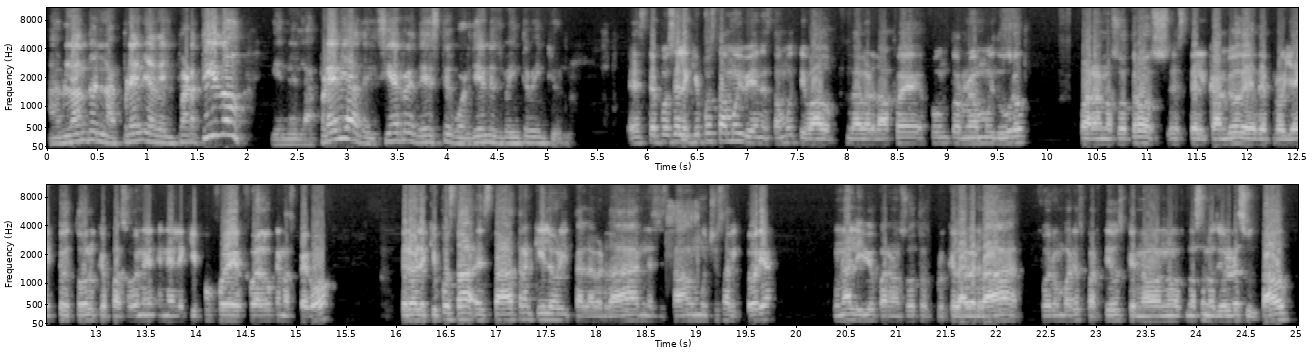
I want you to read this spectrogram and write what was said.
hablando en la previa del partido y en la previa del cierre de este Guardianes 2021. Este, pues el equipo está muy bien, está motivado. La verdad fue, fue un torneo muy duro. Para nosotros, este, el cambio de, proyecto, de todo lo que pasó en el, en el, equipo fue, fue algo que nos pegó pero el equipo está, está tranquilo ahorita, la verdad necesitábamos mucho esa victoria, un alivio para nosotros, porque la verdad fueron varios partidos que no, no, no se nos dio el resultado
